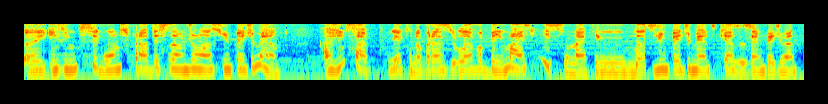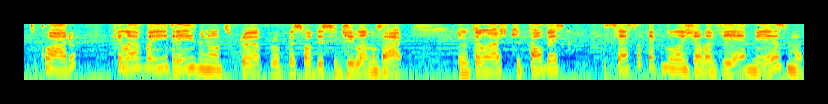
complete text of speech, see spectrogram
eh, e 20 segundos para a decisão de um lance de impedimento. A gente sabe que aqui no Brasil leva bem mais que isso, né? Tem lance de impedimento que às vezes é um impedimento claro, que leva aí três minutos para o pessoal decidir lá no VAR. Então eu acho que talvez se essa tecnologia ela vier mesmo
